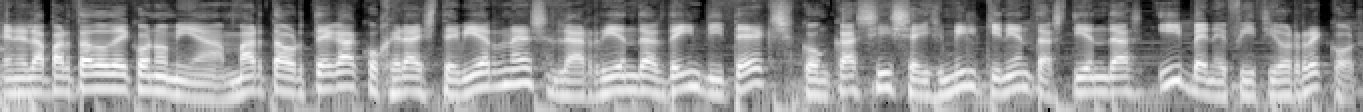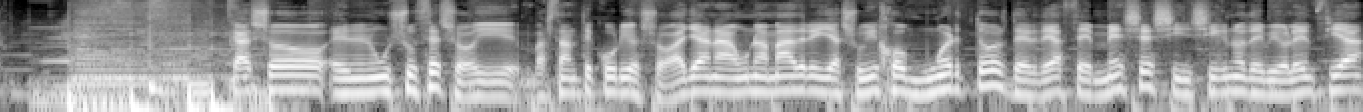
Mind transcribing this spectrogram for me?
En el apartado de economía, Marta Ortega cogerá este viernes las riendas de Inditex con casi 6.500 tiendas y beneficios récord. Caso en un suceso y bastante curioso. Hallan a una madre y a su hijo muertos desde hace meses sin signo de violencia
